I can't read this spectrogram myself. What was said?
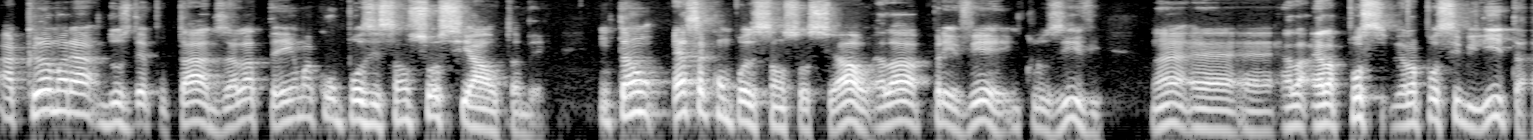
a Câmara dos Deputados ela tem uma composição social também. Então, essa composição social ela prevê, inclusive, né, é, é, ela, ela, poss ela possibilita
